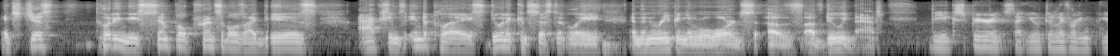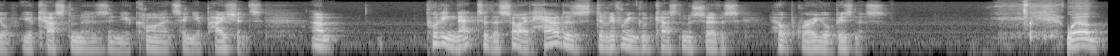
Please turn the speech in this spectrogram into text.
It's just putting these simple principles, ideas, actions into place, doing it consistently, and then reaping the rewards of of doing that. The experience that you're delivering your your customers and your clients and your patients. Um, putting that to the side, how does delivering good customer service help grow your business? Well,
